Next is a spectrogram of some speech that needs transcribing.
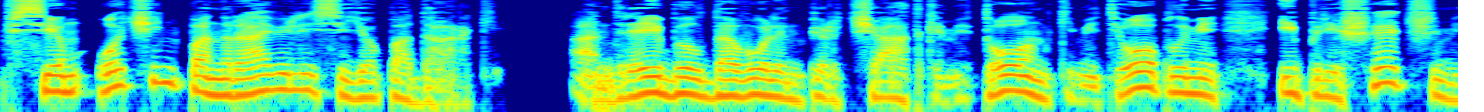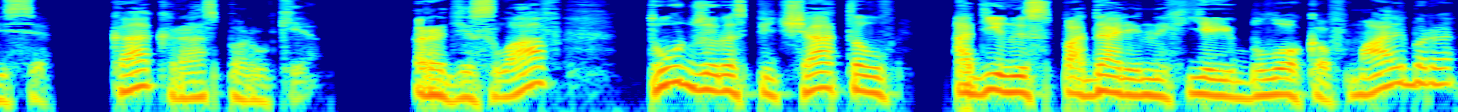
всем очень понравились ее подарки. Андрей был доволен перчатками, тонкими, теплыми и пришедшимися как раз по руке. Радислав тут же распечатал один из подаренных ею блоков Мальбора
